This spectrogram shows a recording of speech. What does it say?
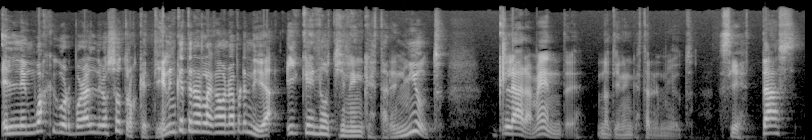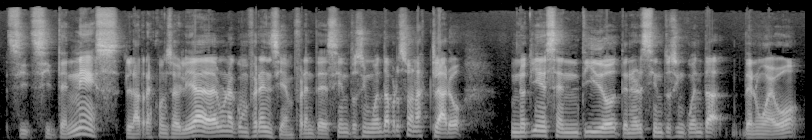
el lenguaje corporal de los otros, que tienen que tener la cámara prendida y que no tienen que estar en mute. Claramente no tienen que estar en mute. Si estás, si, si tenés la responsabilidad de dar una conferencia en frente de 150 personas, claro, no tiene sentido tener 150 de nuevo.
